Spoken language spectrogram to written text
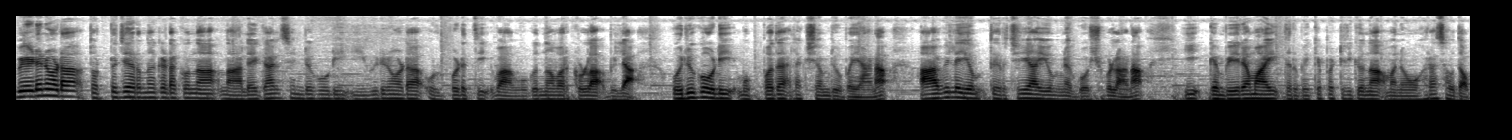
വീടിനോട് തൊട്ടുചേർന്ന് കിടക്കുന്ന നാലേകാൽ സെന്റ് കൂടി ഈ വീടിനോട് ഉൾപ്പെടുത്തി വാങ്ങുന്നവർക്കുള്ള വില ഒരു കോടി മുപ്പത് ലക്ഷം രൂപയാണ്. ആ വിലയും തീർച്ചയായും നെഗോഷ്യബിൾ ആണ്. ഈ ഗംഭീരമായി നിർമ്മിക്കപ്പെട്ടിരിക്കുന്ന മനോഹര സൗധം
